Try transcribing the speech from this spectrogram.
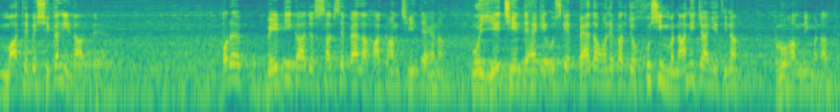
ماتھے پہ شکن ہی ڈالتے ہیں۔ اور بیٹی کا جو سب سے پہلا حق ہم چھینتے ہیں نا، وہ یہ چھینتے ہیں کہ اس کے پیدا ہونے پر جو خوشی منانی چاہیے تھی نا، وہ ہم نہیں مناتے۔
